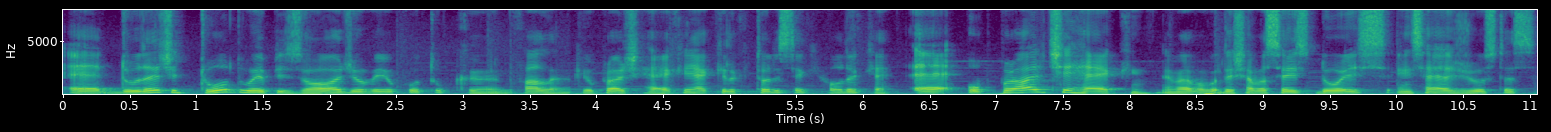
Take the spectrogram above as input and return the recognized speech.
é, durante todo o episódio eu venho cutucando, falando que o Project Hacking é aquilo que todo stakeholder quer. É o Project Hacking. Agora eu vou deixar vocês dois em saias justas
